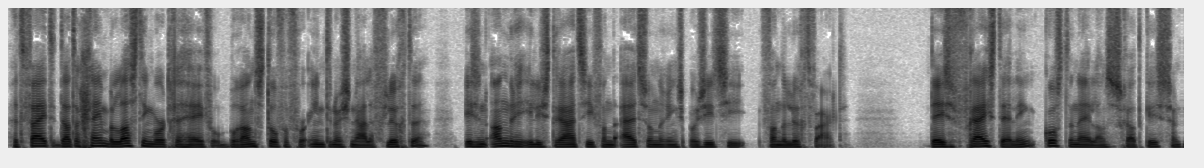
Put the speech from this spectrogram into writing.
Het feit dat er geen belasting wordt geheven op brandstoffen voor internationale vluchten is een andere illustratie van de uitzonderingspositie van de luchtvaart. Deze vrijstelling kost de Nederlandse schatkist zo'n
